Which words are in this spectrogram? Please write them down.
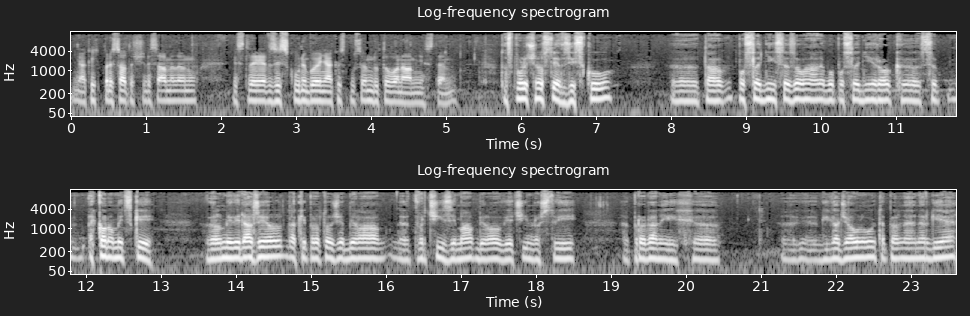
nějakých 50 až 60 milionů, jestli je v zisku nebo je nějakým způsobem dotovaná městem? Ta společnost je v zisku. E, ta poslední sezóna nebo poslední rok e, se ekonomicky velmi vydařil, taky proto, že byla e, tvrdší zima, bylo větší množství prodaných gigajoulů tepelné energie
